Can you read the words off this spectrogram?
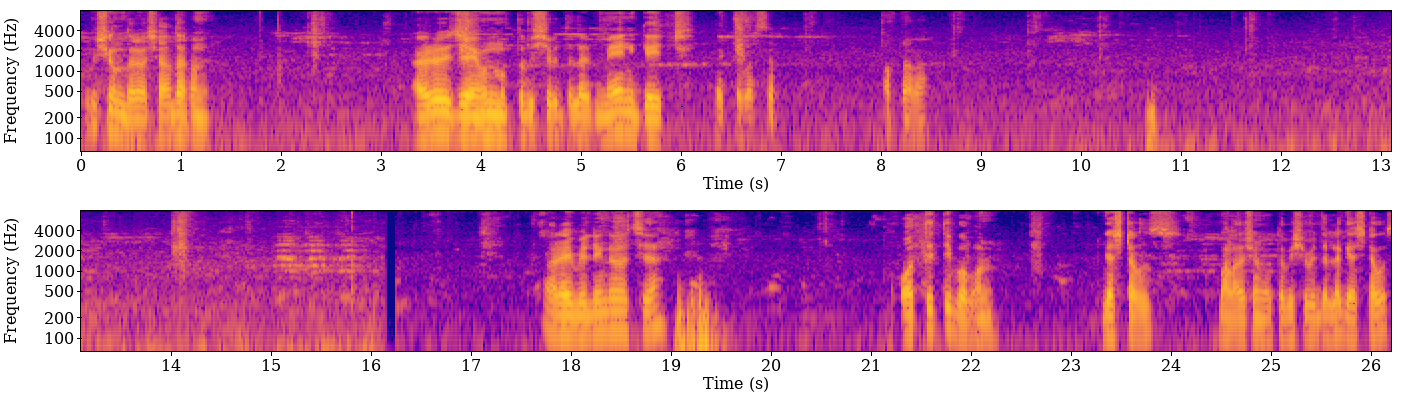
খুবই সুন্দর, অসাধারণ। আর যে উন্মুক্ত বিশ্ববিদ্যালয়ের মেইন গেট দেখতে পাচ্ছেন আপনারা। আর এই বিল্ডিংটা হচ্ছে অতিথি ভবন গেস্ট হাউস বাংলাদেশ উন্মুক্ত বিশ্ববিদ্যালয় গেস্ট হাউস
